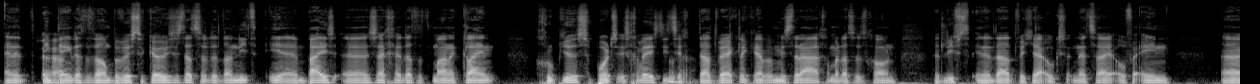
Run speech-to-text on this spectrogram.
En het, ja. ik denk dat het wel een bewuste keuze is dat ze er dan niet uh, bij zeggen dat het maar een klein groepje supporters is geweest die zich daadwerkelijk hebben misdragen. Maar dat ze het gewoon het liefst inderdaad, wat jij ook net zei, over één uh,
